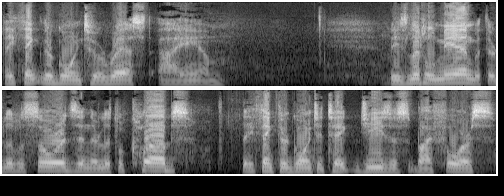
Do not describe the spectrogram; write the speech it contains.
They think they're going to arrest I am. These little men with their little swords and their little clubs they think they're going to take Jesus by force.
